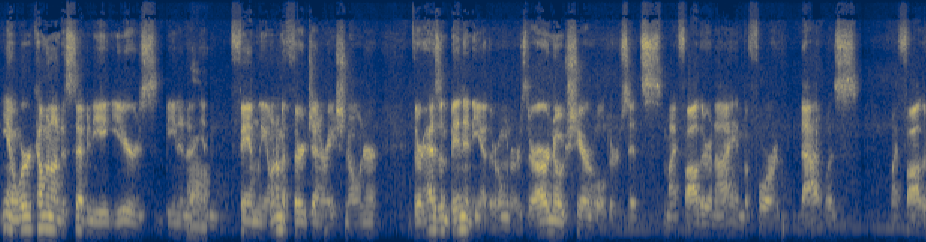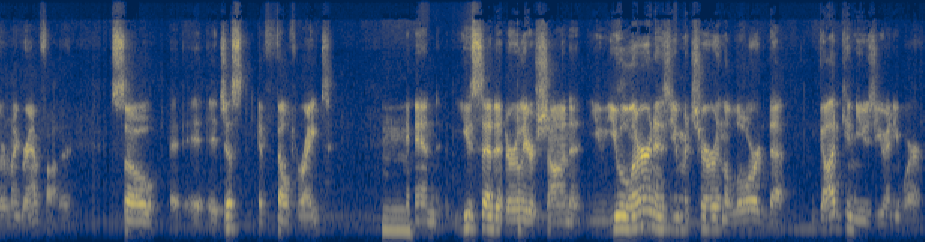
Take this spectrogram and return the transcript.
you know we're coming on to 78 years being in, a, wow. in family owned. I'm a third generation owner. There hasn't been any other owners. There are no shareholders. It's my father and I, and before that was my father and my grandfather. So it, it just it felt right. Mm. And you said it earlier, Shawn. That you you learn as you mature in the Lord that God can use you anywhere.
